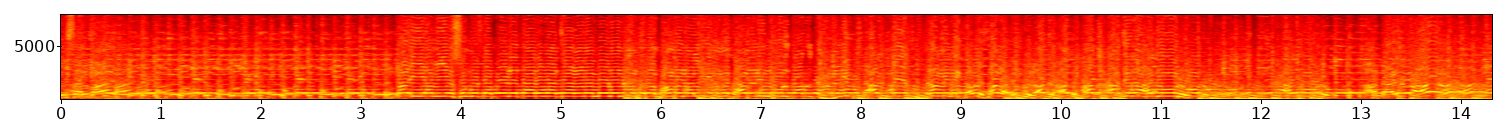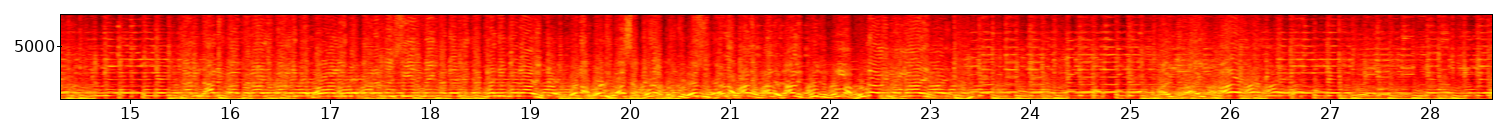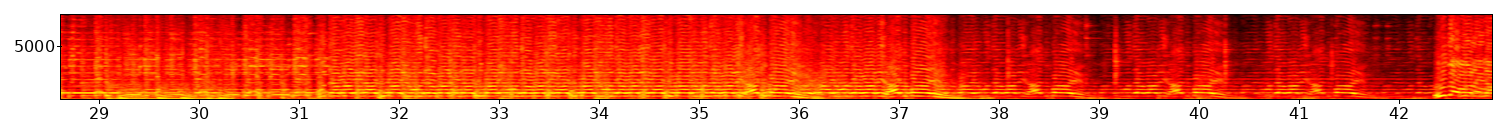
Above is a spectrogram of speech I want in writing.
વિશાલભાઈ સંગોટા પડે તારું વાચારણ મેળો નામ રા ભમણા લિયા મધારણી નૂર દાત ધારણી ધારણી ધારણી ખબર સાલા હિંદુ રાજ હાથ હાથ હાજર હજૂર હજૂર આ ડાયરો આ ધારી વાત રાડ પાણી કે ભવાની કે પારલી સી મે કદેલી કથા જ કરાઈ બોલા બોડી ભાષા પૂરા ભૂગુ રેસુ થડા વાલે વાલે રાલી ખુજ મમ્મા ફુદાળી મમાઈ ભાઈ ભાઈ ભાઈ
